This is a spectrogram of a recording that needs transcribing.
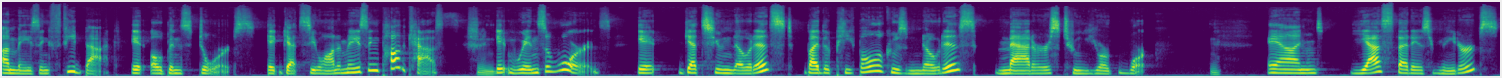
amazing feedback. It opens doors. It gets you on amazing podcasts. It wins awards. It gets you noticed by the people whose notice matters to your work. Mm. And yes, that is readers.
